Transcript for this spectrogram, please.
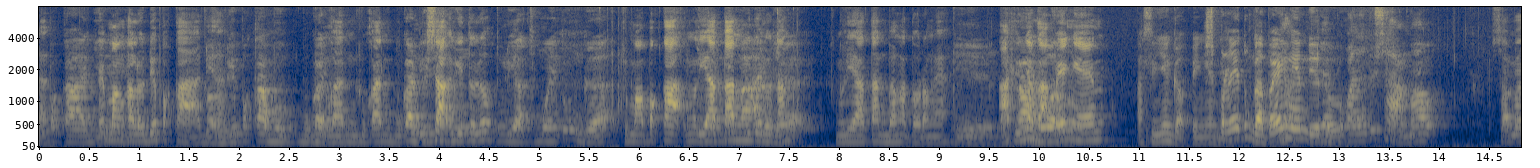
dia peka aja. Emang kalau dia peka dia. kalau dia peka bu, bukan bukan bukan bukan bisa gitu loh. lihat semua itu enggak Cuma peka ngeliatan gitu loh. Nang. Ngeliatan banget orangnya. Iya. Aslinya nggak pengen. aslinya nggak pengen Sebenarnya itu nggak pengen Ya, dia ya, tuh. bukannya itu sama sama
